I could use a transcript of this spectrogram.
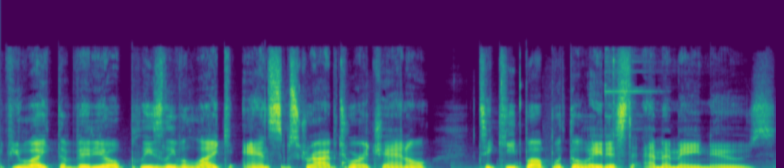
If you liked the video, please leave a like and subscribe to our channel to keep up with the latest MMA news.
